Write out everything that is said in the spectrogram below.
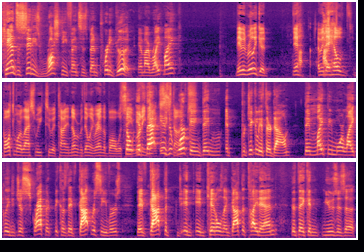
Kansas City's rush defense has been pretty good. Am I right, Mike? They've been really good. Yeah. I mean, they held Baltimore last week to a tiny number, but they only ran the ball with So a running if that back isn't times. working, they particularly if they're down, they might be more likely to just scrap it because they've got receivers, they've got the in, in Kittle, they've got the tight end that they can use as a.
